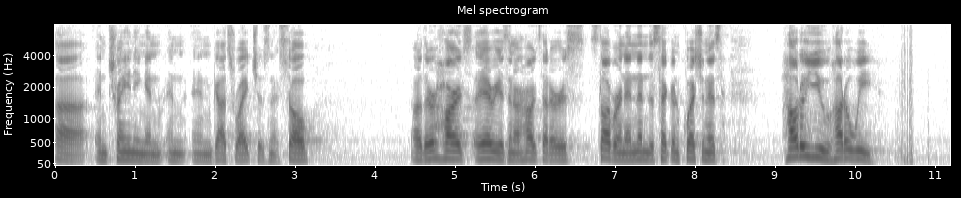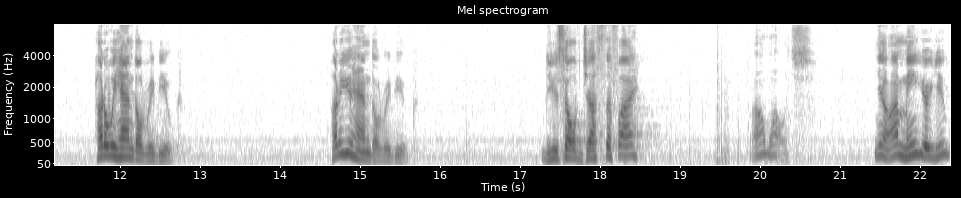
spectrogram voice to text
uh, and training in, in, in God's righteousness. So, are there hearts, areas in our hearts that are stubborn? And then the second question is, how do you, how do we, how do we handle rebuke? How do you handle rebuke? Do you self justify? Oh, well, it's, you know, I'm me, you're you.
